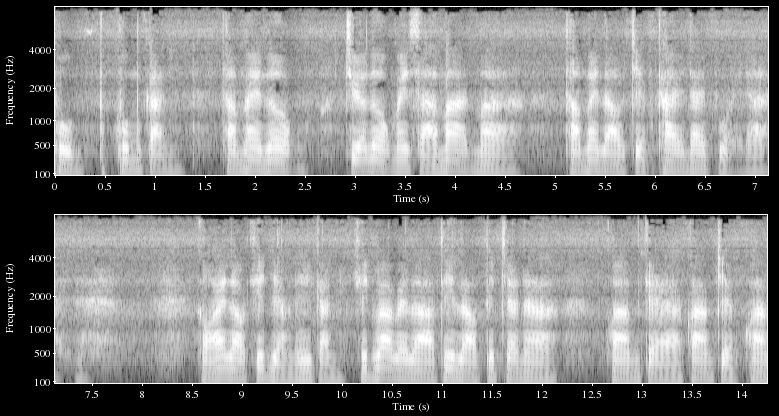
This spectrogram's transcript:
ภูมิคุ้มกันทำให้โรคเชื้อโรคไม่สามารถมาทำให้เราเจ็บไข้ได้ป่วยได้ ขอให้เราคิดอย่างนี้กัน คิดว่าเวลาที่เราพิจารณาความแก่ความเจ็บความ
